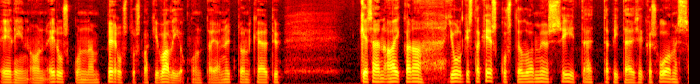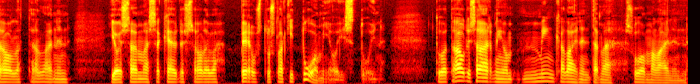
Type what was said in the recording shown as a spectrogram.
elin on eduskunnan perustuslakivaliokunta ja nyt on käyty kesän aikana julkista keskustelua myös siitä, että pitäisikö Suomessa olla tällainen joissain maissa käytössä oleva perustuslaki tuomioistuin. Tuota, Audi on minkälainen tämä suomalainen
